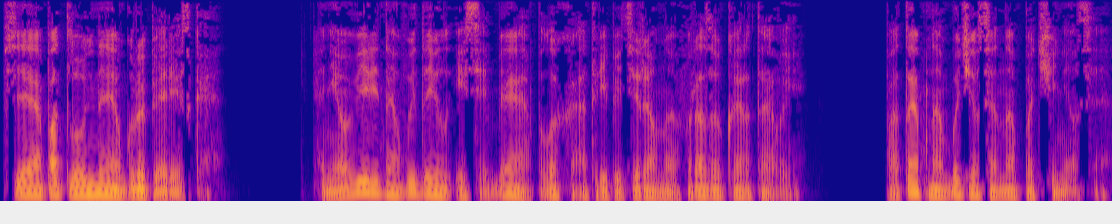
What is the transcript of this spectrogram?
Все патрульные в группе риска». Неуверенно выдавил из себя плохо отрепетированную фразу картавый. Потап набычился, но подчинился.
